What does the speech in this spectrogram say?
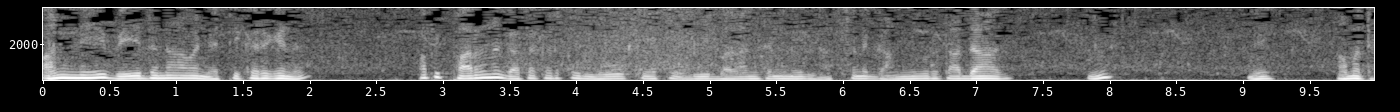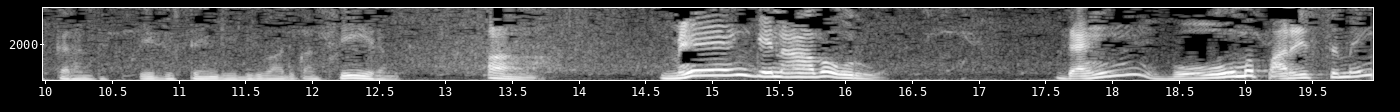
අන්නේ වේදනාව නැති කරගෙන අපි පරණ ගත කරපු ලෝකයට එදී බලන්ටන මේ ලස්සන ගංගුවරට අදාළ මේ අමතක කරන්න. ඒ දුෂ්ටයන්ගේ ඉදිරිවාදුකම් සේරම. ආ මේන් ගෙනාව උරුව දැන් බොම පරිස්සමෙන්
